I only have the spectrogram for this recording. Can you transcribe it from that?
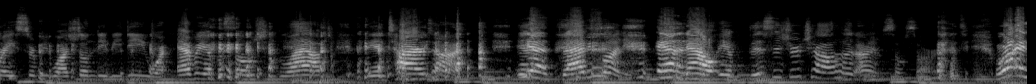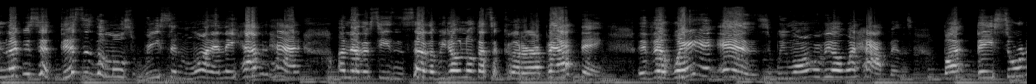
Racer we watched on DVD, where every episode she laughed the entire time. It's Yes. that funny. And Now, if this is your childhood, I am so sorry. Right, and like we said, this is the most recent one, and they haven't had another season set up. We don't know if that's a good or a bad thing. The way it ends, we won't reveal what happens, but they sort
